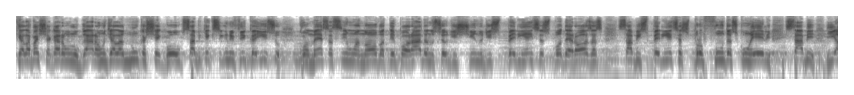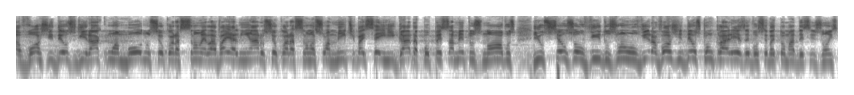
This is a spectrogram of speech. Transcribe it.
que ela vai chegar a um lugar aonde ela nunca chegou. Sabe o que, que significa isso? Começa-se uma nova temporada no seu destino de experiências poderosas, sabe, experiências profundas com Ele, sabe, e a voz de Deus virá com amor no seu coração, ela vai alinhar o seu coração, a sua mente vai ser irrigada por pensamentos novos, e os seus ouvidos vão ouvir a voz de Deus com clareza, e você vai tomar decisões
